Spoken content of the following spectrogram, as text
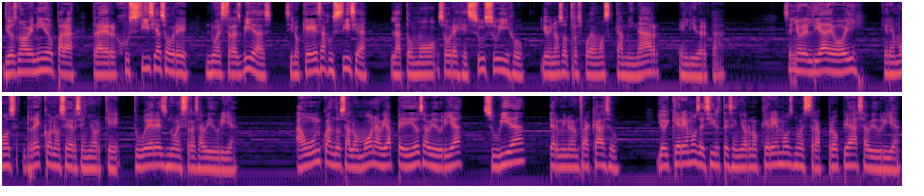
Dios no ha venido para traer justicia sobre nuestras vidas, sino que esa justicia la tomó sobre Jesús su Hijo y hoy nosotros podemos caminar en libertad. Señor, el día de hoy queremos reconocer, Señor, que tú eres nuestra sabiduría Aun cuando Salomón había pedido sabiduría, su vida terminó en fracaso. Y hoy queremos decirte, Señor, no queremos nuestra propia sabiduría,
